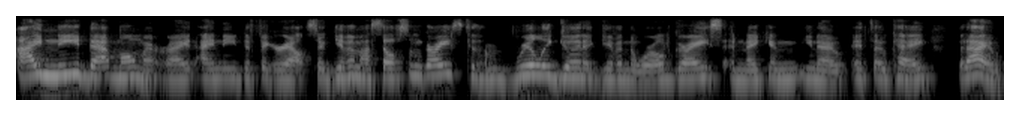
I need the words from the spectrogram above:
I need that moment, right? I need to figure out. So giving myself some grace because I'm really good at giving the world grace and making, you know, it's okay. But I am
